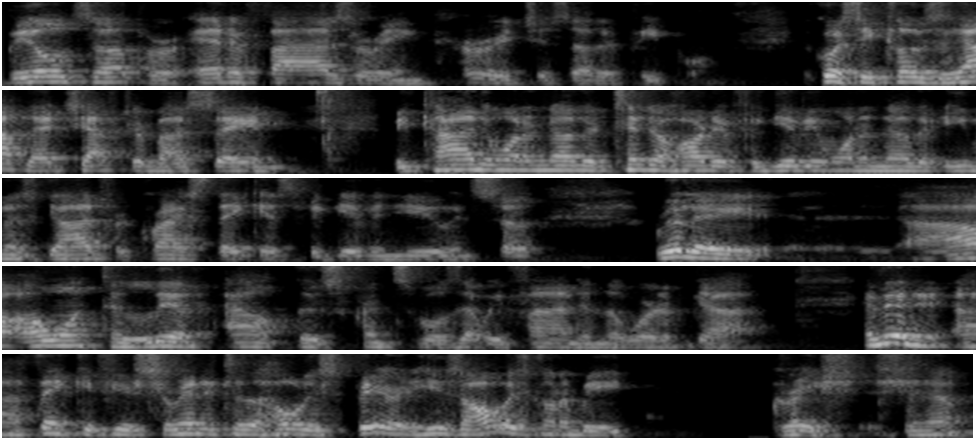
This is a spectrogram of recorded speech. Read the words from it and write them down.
builds up or edifies or encourages other people." Of course, he closes out that chapter by saying, "Be kind to one another, tenderhearted, forgiving one another, even as God, for Christ's sake, has forgiven you." And so, really, I, I want to live out those principles that we find in the Word of God. And then I think if you're surrendered to the Holy Spirit, He's always going to be gracious. You know,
